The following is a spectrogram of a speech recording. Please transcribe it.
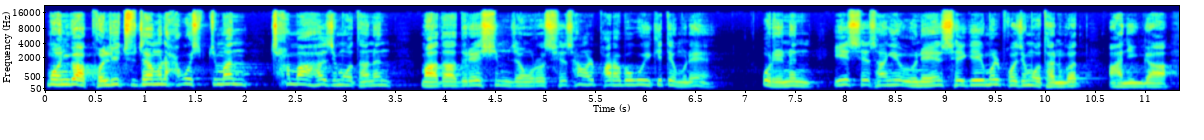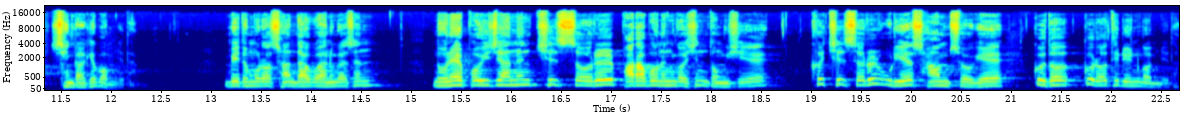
뭔가 권리 주장을 하고 싶지만 참아 하지 못하는 마다들의 심정으로 세상을 바라보고 있기 때문에 우리는 이 세상의 은혜의 세계임을 보지 못하는 것 아닌가 생각해 봅니다. 믿음으로 산다고 하는 것은 눈에 보이지 않는 질서를 바라보는 것인 동시에 그 질서를 우리의 삶 속에 끌어, 끌어들이는 겁니다.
